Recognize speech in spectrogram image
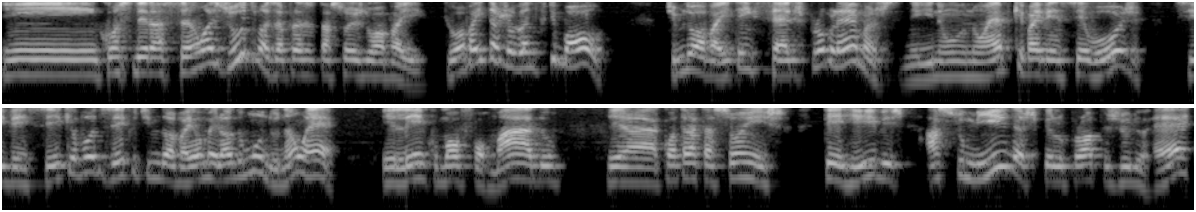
em consideração as últimas apresentações do Havaí. Que o Havaí está jogando futebol. O time do Havaí tem sérios problemas. E não, não é porque vai vencer hoje, se vencer, que eu vou dizer que o time do Havaí é o melhor do mundo. Não é. Elenco mal formado, contratações terríveis, assumidas pelo próprio Júlio Hert,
